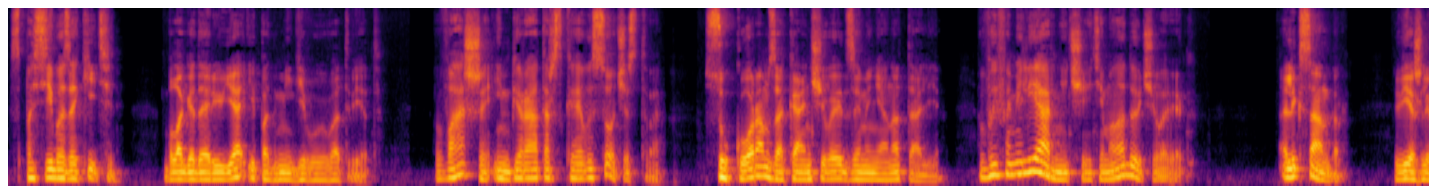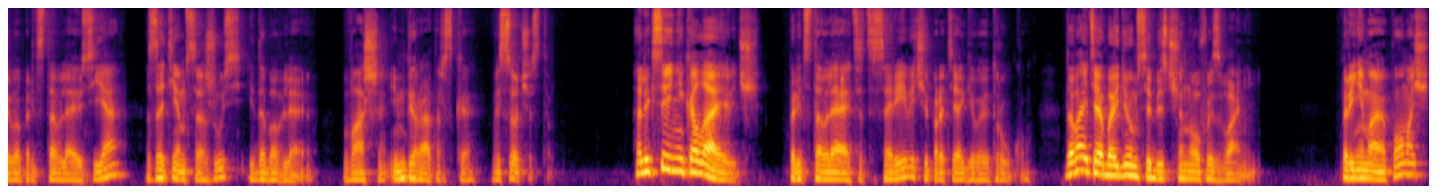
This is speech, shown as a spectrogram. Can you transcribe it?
«Спасибо за китель», – благодарю я и подмигиваю в ответ. «Ваше императорское высочество», с укором заканчивает за меня Наталья. Вы фамильярничаете, молодой человек. Александр. Вежливо представляюсь я, затем сажусь и добавляю. Ваше императорское высочество. Алексей Николаевич. Представляется цесаревич и протягивает руку. Давайте обойдемся без чинов и званий. Принимаю помощь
